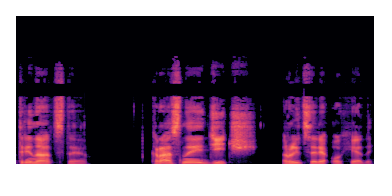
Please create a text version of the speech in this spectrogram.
13. Красная дичь рыцаря Охеды.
